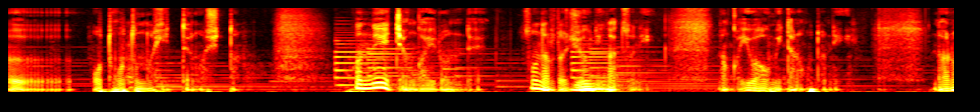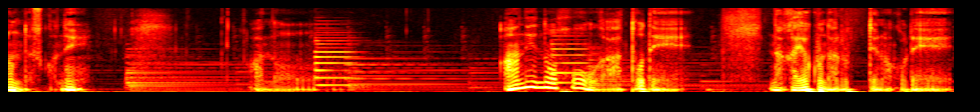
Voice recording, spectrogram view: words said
弟の日ってのを知ったの。姉ちゃんがいるんで、そうなると12月になんか祝うみたいなことになるんですかね。あの、姉の方が後で仲良くなるっていうのはこれ、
